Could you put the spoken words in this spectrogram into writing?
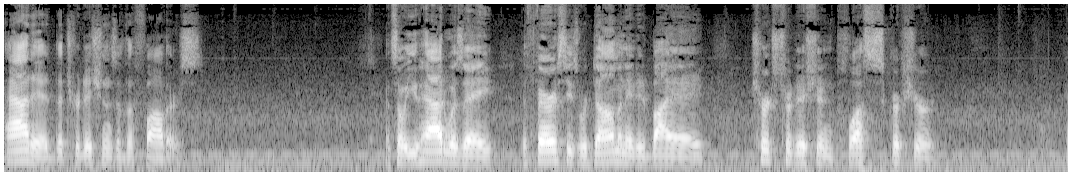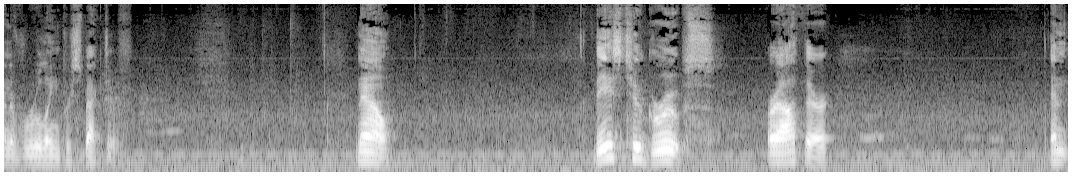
added the traditions of the fathers. And so what you had was a the Pharisees were dominated by a church tradition plus scripture kind of ruling perspective. Now, these two groups are out there and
